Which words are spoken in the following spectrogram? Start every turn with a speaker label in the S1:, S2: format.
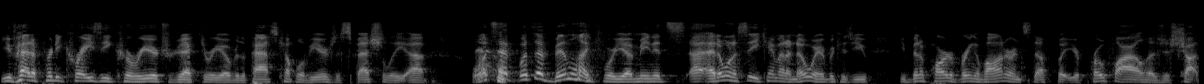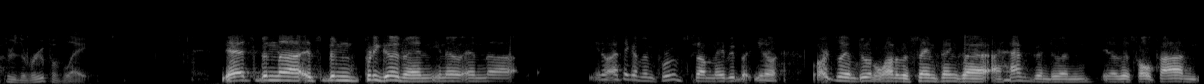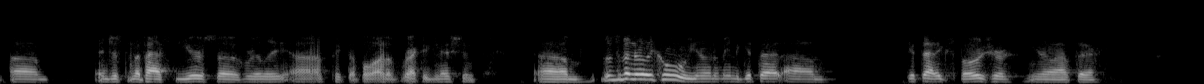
S1: You've had a pretty crazy career trajectory over the past couple of years, especially. Uh, what's that? What's that been like for you? I mean, it's. I don't want to say you came out of nowhere because you you've been a part of Ring of Honor and stuff, but your profile has just shot through the roof of late.
S2: Yeah, it's been uh, it's been pretty good, man. You know, and uh, you know, I think I've improved some maybe, but you know, largely I'm doing a lot of the same things I, I have been doing, you know, this whole time, um, and just in the past year or so, really uh, picked up a lot of recognition. Um, this has been really cool, you know what I mean, to get that um, get that exposure, you know, out there.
